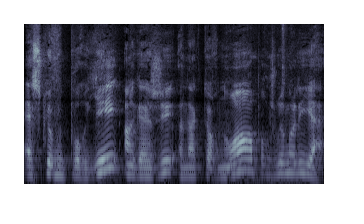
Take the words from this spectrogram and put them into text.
est-ce que vous pourriez engager un acteur noir pour jouer Molière?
